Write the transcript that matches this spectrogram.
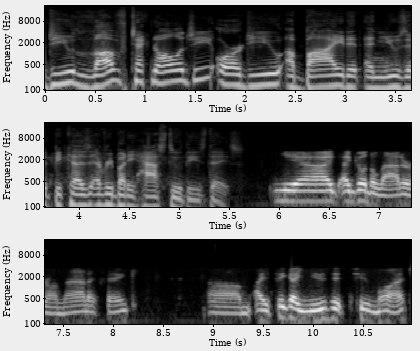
Do you love technology or do you abide it and use it because everybody has to these days? Yeah, I, I go the latter on that. I think. Um, I think I use it too much,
